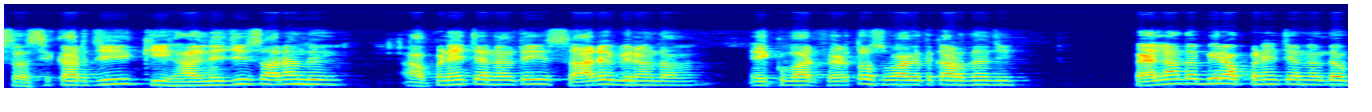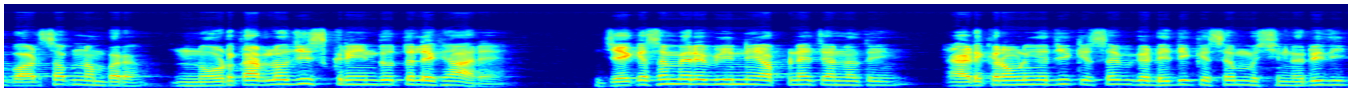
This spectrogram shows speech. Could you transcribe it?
ਸਤਿ ਸ਼੍ਰੀ ਅਕਾਲ ਜੀ, ਕੀ ਹਾਲ ਨੇ ਜੀ ਸਾਰਿਆਂ ਦੇ? ਆਪਣੇ ਚੈਨਲ ਤੇ ਸਾਰੇ ਵੀਰਾਂ ਦਾ ਇੱਕ ਵਾਰ ਫਿਰ ਤੋਂ ਸਵਾਗਤ ਕਰਦਾ ਜੀ। ਪਹਿਲਾਂ ਤਾਂ ਵੀਰ ਆਪਣੇ ਚੈਨਲ ਦਾ WhatsApp ਨੰਬਰ ਨੋਟ ਕਰ ਲਓ ਜੀ, ਸਕਰੀਨ ਦੇ ਉੱਤੇ ਲਿਖਿਆ ਆ ਰਿਹਾ। ਜੇ ਕਿਸੇ ਮੇਰੇ ਵੀਰ ਨੇ ਆਪਣੇ ਚੈਨਲ ਤੇ ਐਡ ਕਰਾਉਣੀ ਹੈ ਜੀ, ਕਿਸੇ ਵੀ ਗੱਡੀ ਦੀ, ਕਿਸੇ ਮਸ਼ੀਨਰੀ ਦੀ,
